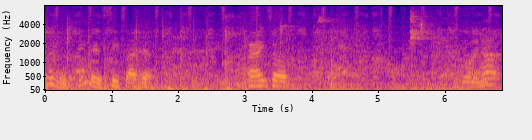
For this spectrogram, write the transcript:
Look at the seats out here. All right, so going up.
